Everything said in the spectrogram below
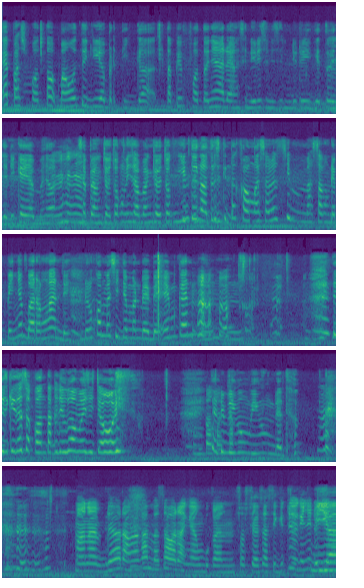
Eh pas foto mau tuh dia bertiga tapi fotonya ada yang sendiri sendiri sendiri gitu. Jadi kayak misalnya siapa yang cocok nih siapa yang cocok gitu. Nah terus kita kalau nggak salah sih masang DP-nya barengan deh. Dulu kan masih zaman BBM kan. Terus kita sekontak juga sama si cowok itu Sumpah jadi kocak. bingung-bingung dah tuh. Mana dia orangnya kan masa orang yang bukan sosialisasi gitu ya kayaknya dia iya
